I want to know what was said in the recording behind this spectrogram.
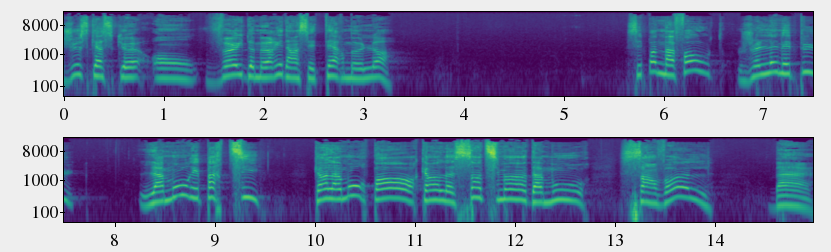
jusqu'à ce qu'on veuille demeurer dans ces termes-là. Ce n'est pas de ma faute, je ne l'aimais plus. L'amour est parti. Quand l'amour part, quand le sentiment d'amour s'envole, ben,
